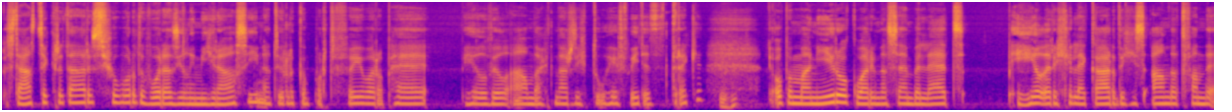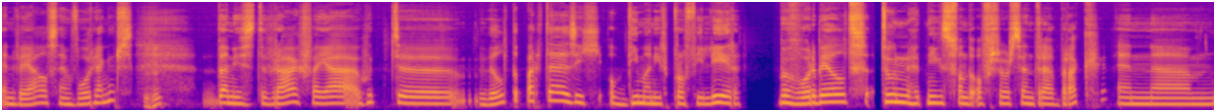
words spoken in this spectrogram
staatssecretaris geworden voor asiel en migratie. Natuurlijk een portefeuille waarop hij heel veel aandacht naar zich toe heeft weten te trekken. Mm -hmm. Op een manier ook waarin dat zijn beleid heel erg gelijkaardig is aan dat van de NVA of zijn voorgangers. Mm -hmm. Dan is de vraag van ja, goed, uh, wil de partij zich op die manier profileren? Bijvoorbeeld toen het nieuws van de offshore centra brak en uh,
